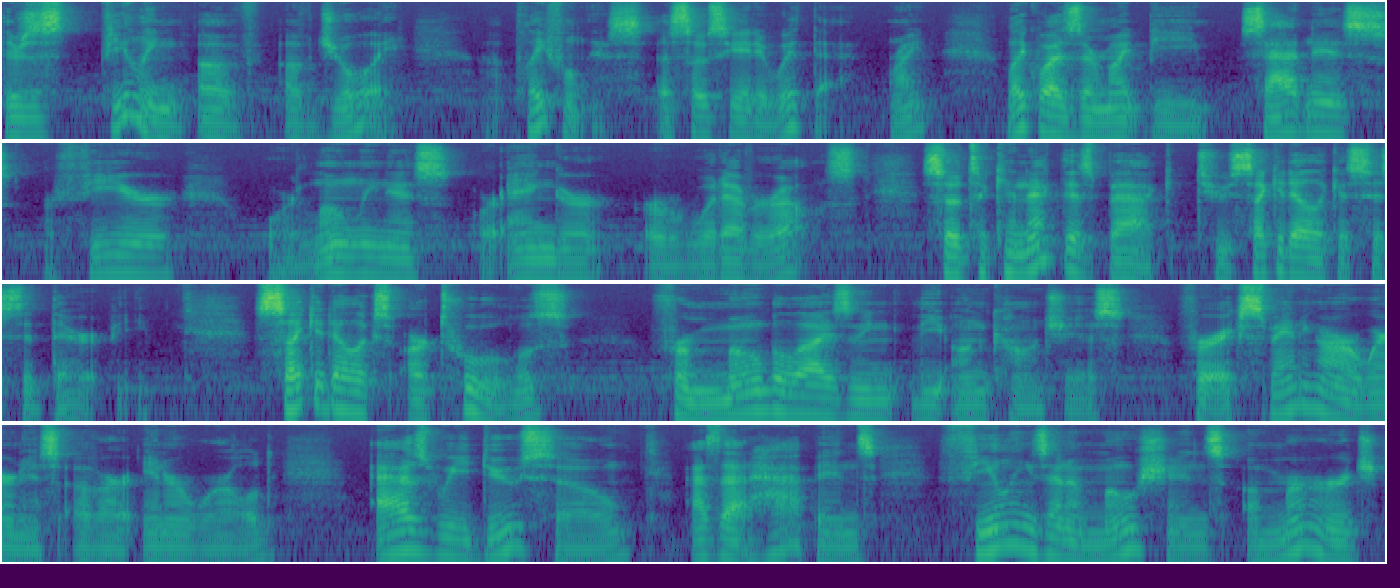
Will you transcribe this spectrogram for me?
there's this feeling of, of joy, uh, playfulness associated with that, right? Likewise, there might be sadness or fear or loneliness or anger or whatever else. So, to connect this back to psychedelic assisted therapy, psychedelics are tools for mobilizing the unconscious, for expanding our awareness of our inner world. As we do so, as that happens, feelings and emotions emerge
